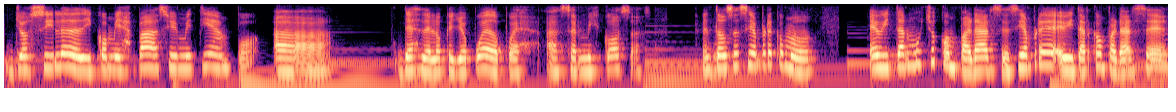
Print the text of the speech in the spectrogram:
yo sí le dedico mi espacio y mi tiempo a, desde lo que yo puedo, pues, a hacer mis cosas. Entonces siempre como evitar mucho compararse, siempre evitar compararse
